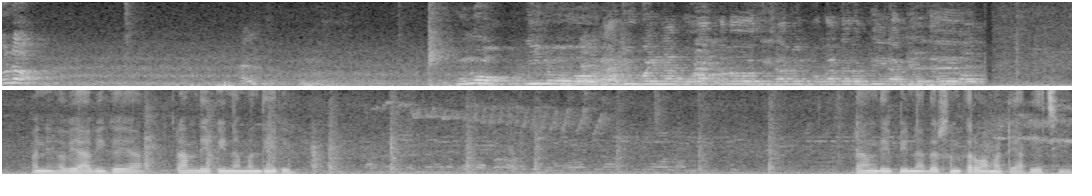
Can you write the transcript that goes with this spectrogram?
ઉનો. ઉનો. ઈનો, રાજુભાઈના ગોળા કલો દિશાબેન પોકા તરફથી રાખે છે. અને હવે આવી ગયા રામદેવીના મંદિરે. રામદેવીના દર્શન કરવા માટે આવ્યા છીએ.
